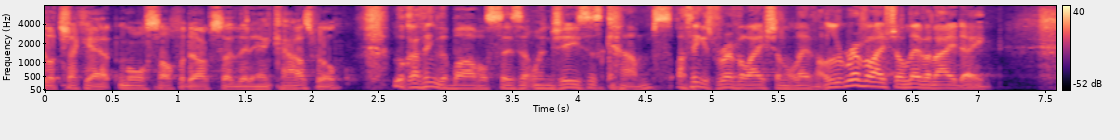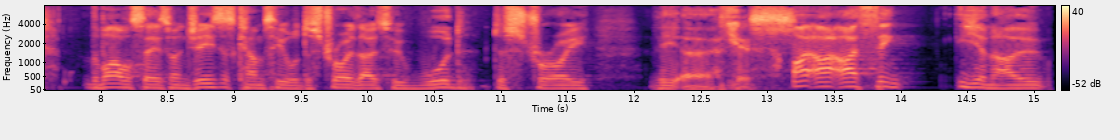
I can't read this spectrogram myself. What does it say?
it'll chuck out more sulfur dioxide than our cars will. Look, I think the Bible says that when Jesus comes, I think it's Revelation 11, Revelation 11, 18. The Bible says when Jesus comes, he will destroy those who would destroy the earth. Yes. I, I, I think, you know,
